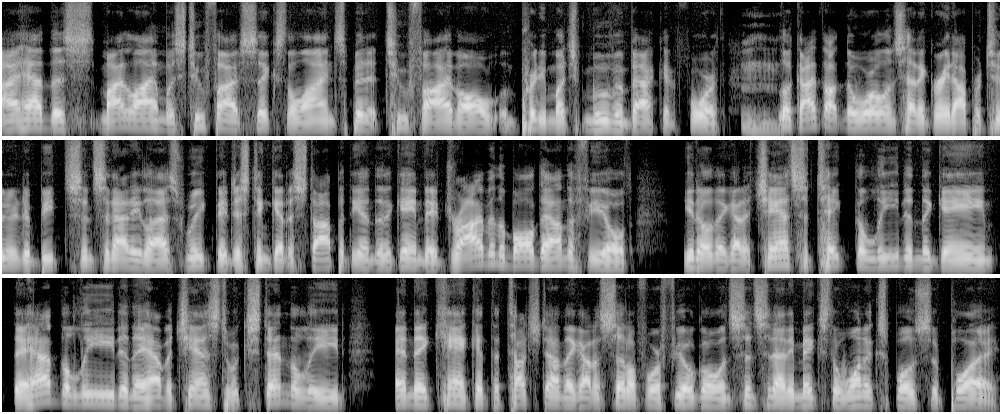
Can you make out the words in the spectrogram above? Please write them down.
I had this. My line was two five six. The line's been at two five, all pretty much moving back and forth. Mm-hmm. Look, I thought New Orleans had a great opportunity to beat Cincinnati last week. They just didn't get a stop at the end of the game. They're driving the ball down the field. You know, they got a chance to take the lead in the game. They have the lead and they have a chance to extend the lead, and they can't get the touchdown. They got to settle for a field goal, and Cincinnati makes the one explosive play,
